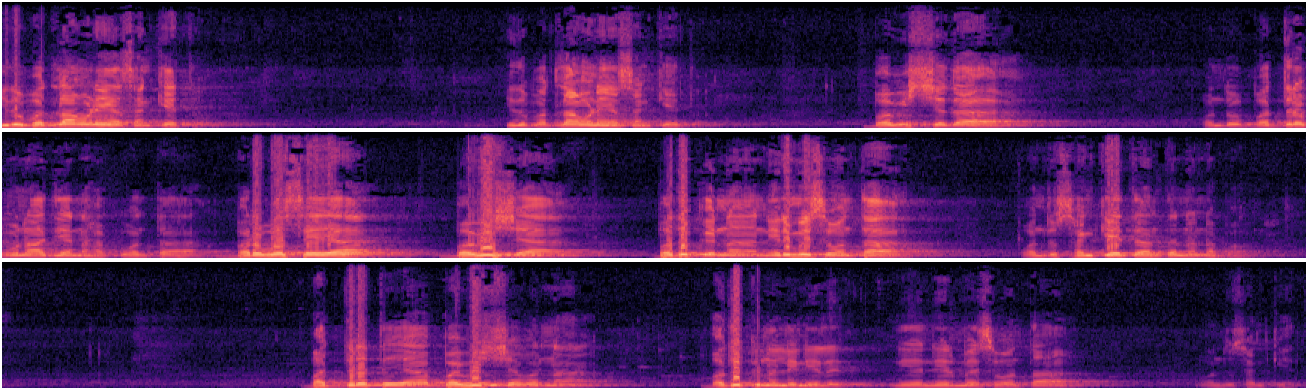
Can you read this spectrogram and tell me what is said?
ಇದು ಬದಲಾವಣೆಯ ಸಂಕೇತ. ಇದು ಬದಲಾವಣೆಯ ಸಂಕೇತ. ಭವಿಷ್ಯದ ಒಂದು ಭದ್ರ ಬುನಾದಿಯನ್ನು ಹಾಕುವಂಥ ಭರವಸೆಯ ಭವಿಷ್ಯ ಬದುಕನ್ನು ನಿರ್ಮಿಸುವಂಥ ಒಂದು ಸಂಕೇತ ಅಂತ ನನ್ನ ಭಾವನೆ. ಭದ್ರತೆಯ ಭವಿಷ್ಯವನ್ನು ಬದುಕಿನಲ್ಲಿ ನಿರ್ ನಿರ್ಮಿಸುವಂಥ ಒಂದು ಸಂಕೇತ.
